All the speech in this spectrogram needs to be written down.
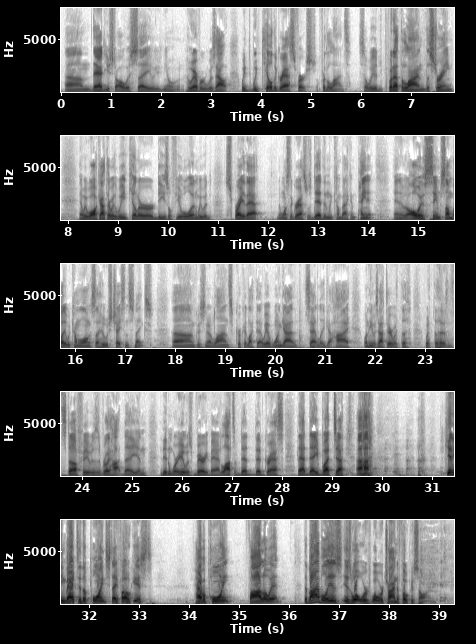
Um, Dad used to always say, you know, whoever was out, we'd, we'd kill the grass first for the lines. So we would put out the line, the string, and we'd walk out there with weed killer or diesel fuel, and we would spray that. And once the grass was dead, then we'd come back and paint it. And it would always seem somebody would come along and say, who was chasing snakes? Because um, you know the line's crooked like that. We had one guy sadly got high when he was out there with the with the stuff. It was a really hot day and it didn't work. It was very bad. Lots of dead dead grass that day. But uh, uh, getting back to the point, stay focused. Have a point. Follow it. The Bible is is what we're what we're trying to focus on.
